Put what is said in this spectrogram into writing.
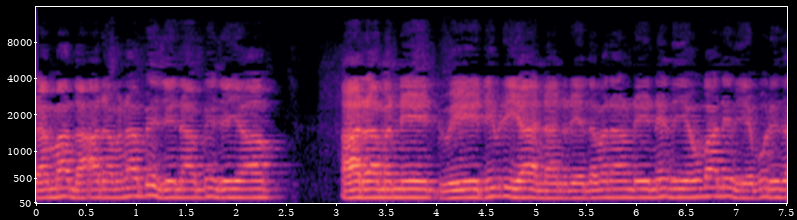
ဓမ္မသာအာရမဏပိစေနာပိစယော အာရမဏေတွေတိပရိယအနန္တရေသမဏံတွေနေတယဥပနေတယပုရိသ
